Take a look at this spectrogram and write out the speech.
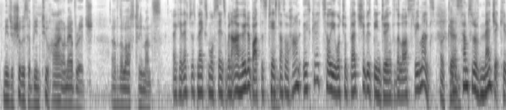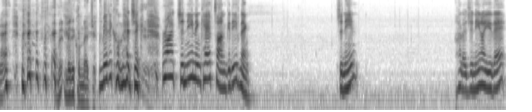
it means your sugars have been too high on average over the last three months. Okay, that just makes more sense. When I heard about this test, I thought, how on earth can it tell you what your blood sugar's been doing for the last three months? Okay. There's some sort of magic, you know. Me- medical magic. Medical magic. Right, Janine in Cape Town, good evening. Janine? Hello, Janine, are you there?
